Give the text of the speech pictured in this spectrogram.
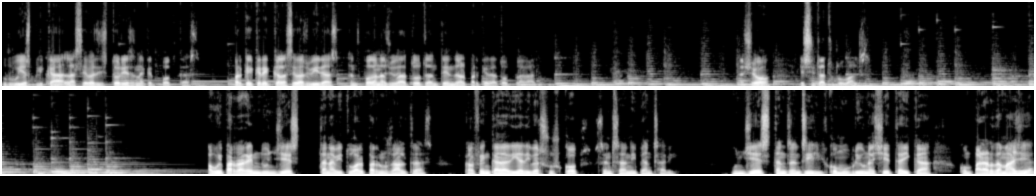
us vull explicar les seves històries en aquest podcast, perquè crec que les seves vides ens poden ajudar a tots a entendre el perquè de tot plegat. Això és Ciutats Globals. Avui parlarem d'un gest tan habitual per nosaltres que el fem cada dia diversos cops sense ni pensar-hi. Un gest tan senzill com obrir una aixeta i que, com per art de màgia,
